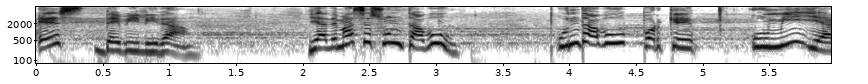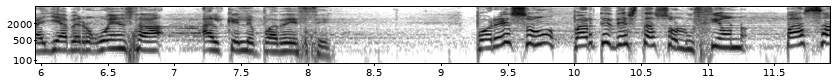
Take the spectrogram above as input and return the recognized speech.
es debilidad. Y además es un tabú. Un tabú porque humilla y avergüenza al que le padece. Por eso, parte de esta solución pasa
